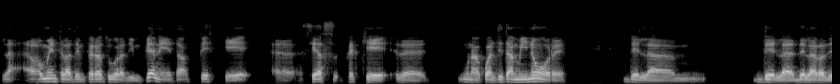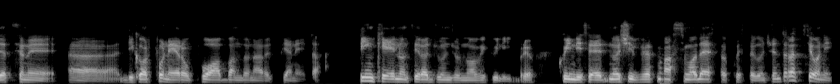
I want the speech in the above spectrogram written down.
la, aumenta la temperatura di un pianeta perché, eh, sia, perché eh, una quantità minore della, della, della radiazione uh, di corpo nero può abbandonare il pianeta finché non si raggiunge un nuovo equilibrio. Quindi se noi ci fermassimo adesso a queste concentrazioni,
